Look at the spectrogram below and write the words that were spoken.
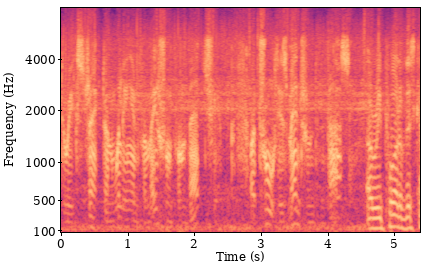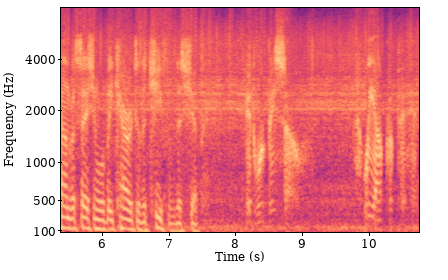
to extract unwilling information from that ship, a truth is mentioned in passing. A report of this conversation will be carried to the chief of this ship. It would be so. We are prepared.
